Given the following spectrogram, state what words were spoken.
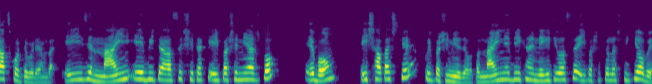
কাজ করতে পারি আমরা। এই যে নাইন এ বিটা আছে, সেটাকে এই পাশে নিয়ে আসব এবং এই সাতাশকে ওই পাশে নিয়ে যাব। তো নাইন বি এখানে নেগেটিভ আছে, এই পাশে চলে আসলে কি হবে?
